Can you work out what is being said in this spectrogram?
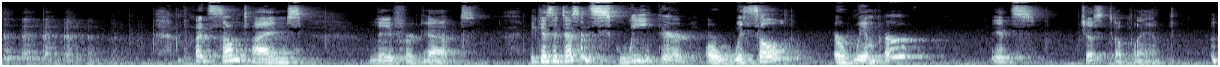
but sometimes they forget because it doesn't squeak or, or whistle or whimper. It's just a plant.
